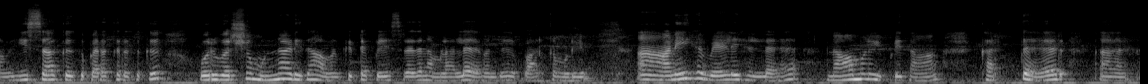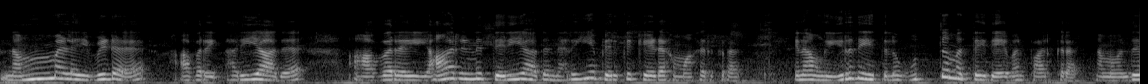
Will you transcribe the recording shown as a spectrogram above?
அவன் ஈசாக்குக்கு பிறக்கிறதுக்கு ஒரு வருஷம் முன்னாடி தான் அவன்கிட்ட பேசுகிறத நம்மளால் வந்து பார்க்க முடியும். அநேக வேளைகளில் நாமளும் இப்படி தான் கர்த்தர் நம்மளை விட அவரை அறியாத அவரை யாருன்னு தெரியாத நிறைய பேருக்கு கேடகமாக இருக்கிறார். ஏன்னா அவங்க இருதயத்தில் உத்தமத்தை தேவன் பார்க்கிறார். நம்ம வந்து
